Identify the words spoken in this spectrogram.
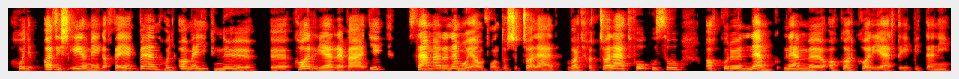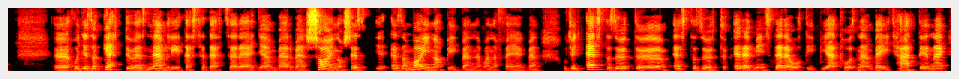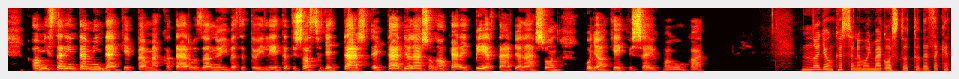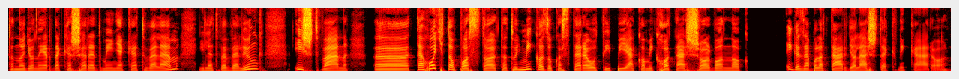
hogy az is él még a fejekben, hogy amelyik nő karrierre vágyik, számára nem olyan fontos a család, vagy ha családfókuszú, akkor ő nem, nem akar karriert építeni. Hogy ez a kettő, ez nem létezhet egyszerre egy emberben. Sajnos ez, ez a mai napig benne van a fejekben. Úgyhogy ezt az öt, ezt az öt eredmény sztereotípiát hoznám be így háttérnek, ami szerintem mindenképpen meghatározza a női vezetői létet, és az, hogy egy, társ, egy tárgyaláson, akár egy bértárgyaláson hogyan képviseljük magunkat. Nagyon köszönöm, hogy megosztottad ezeket a nagyon érdekes eredményeket velem, illetve velünk. István, te hogy tapasztaltad, hogy mik azok a sztereotípiák, amik hatással vannak igazából a tárgyalás technikára?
